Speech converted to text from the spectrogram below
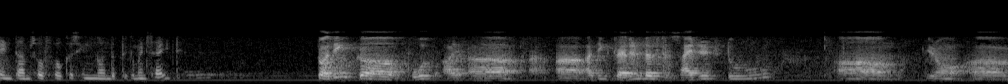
in terms of focusing on the pigment side? So I think uh, both I uh, uh, I think Clariant has decided to um, you know uh,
